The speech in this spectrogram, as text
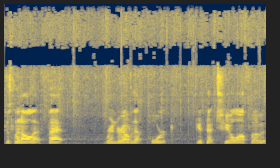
Just let all that fat render out of that pork. Get that chill off of it.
